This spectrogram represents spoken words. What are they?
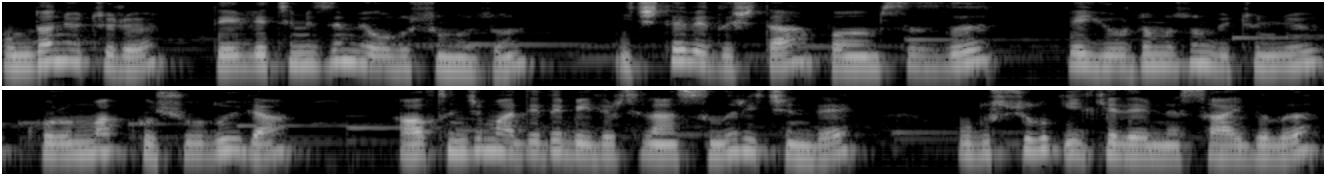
Bundan ötürü devletimizin ve ulusumuzun içte ve dışta bağımsızlığı ve yurdumuzun bütünlüğü korunmak koşuluyla 6. maddede belirtilen sınır içinde ulusçuluk ilkelerine saygılı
